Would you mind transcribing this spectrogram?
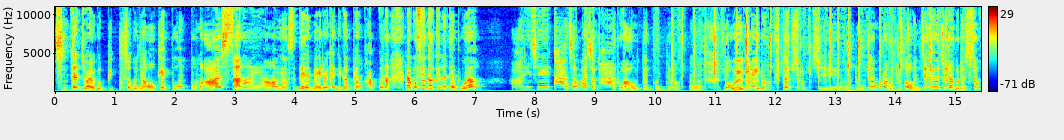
진짠 줄 알고 믿고서 그냥 어깨 뿜뿜 아 싸나요 여기서 내 매력에 네가 뿅 갔구나. 라고 생각했는데 뭐야 아니지 가자마자 바로 아웃된 건데요. 어, 너왜 그래 이러면 부담스럽지. 어, 농담을 하고 누가 언제 헤어지라 그랬어?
